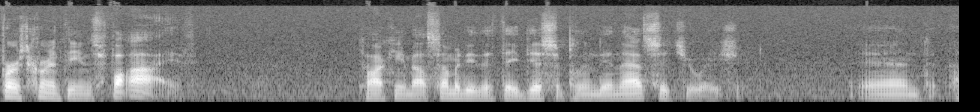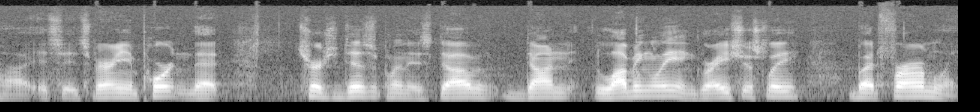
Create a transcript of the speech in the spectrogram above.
1 Corinthians 5, talking about somebody that they disciplined in that situation. And uh, it's, it's very important that church discipline is done lovingly and graciously, but firmly.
